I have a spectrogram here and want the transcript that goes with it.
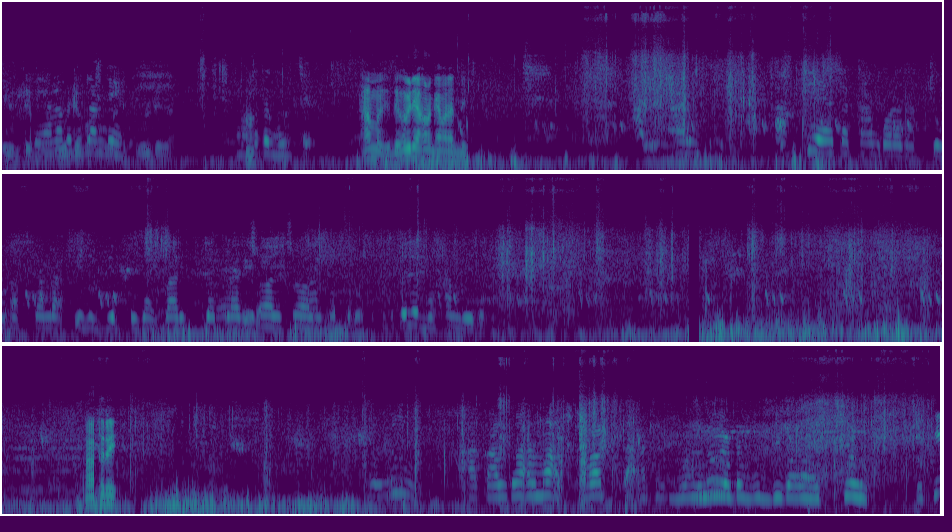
উল্টে উল্টে উল্টে মাথাটা ঘুরছে। আমার দেখো রে এখন ক্যামেরা দিই আজকে একটা কাম করা যাক আজকে আমরা এদিক দিয়ে যাই বাড়ি যেতে চল চল। গেলে বোখান দিয়ে যাব। হাত রে। বন্ধু আর কালকে আর মাছ খাবার বন্ধু একটা বুদ্ধি করা হচ্ছে। কি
